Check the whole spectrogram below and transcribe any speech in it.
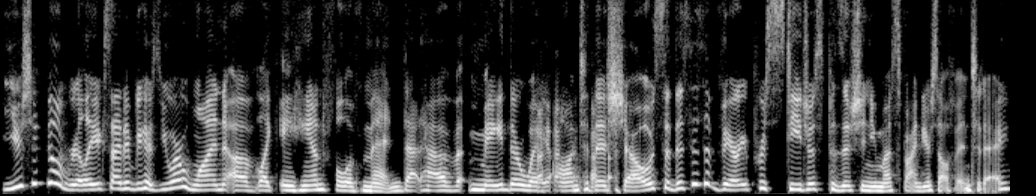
You should feel really excited because you are one of like a handful of men that have made their way onto this show. So, this is a very prestigious position you must find yourself in today.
